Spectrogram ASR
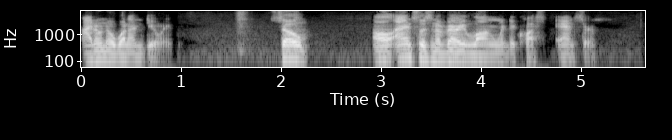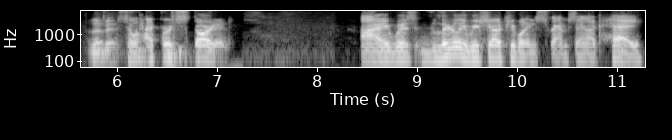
I don't know what I'm doing. So, I'll answer this in a very long-winded quest answer. I love it. So when I first started, I was literally reaching out to people on Instagram saying like, "Hey,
